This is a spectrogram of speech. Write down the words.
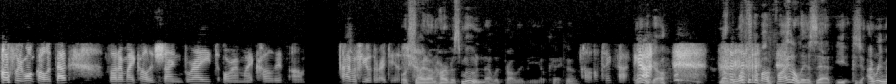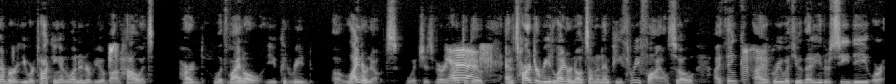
probably won't call it that. But I might call it Shine Bright, or I might call it. um I have a few other ideas. Or Shine on Harvest Moon. That would probably be okay. too. I'll, I'll take that. There yeah. you go. Now, the one thing about vinyl is that, because I remember you were talking in one interview about how it's hard with vinyl, you could read uh, liner notes, which is very hard to do. And it's hard to read liner notes on an MP3 file. So I think I Mhm. agree with you that either CD or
